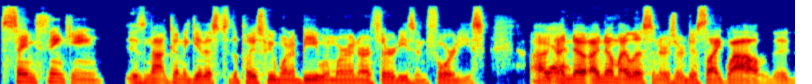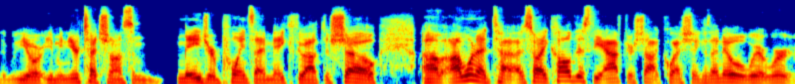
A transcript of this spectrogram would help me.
Same thinking is not going to get us to the place we want to be when we're in our 30s and 40s. Uh, yeah. I know I know my listeners are just like, wow, you're I mean you're touching on some major points I make throughout the show. Um, I want to so I call this the aftershock question because I know we're we're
